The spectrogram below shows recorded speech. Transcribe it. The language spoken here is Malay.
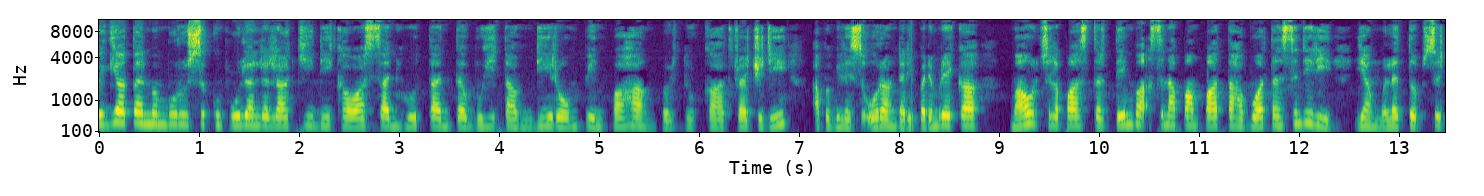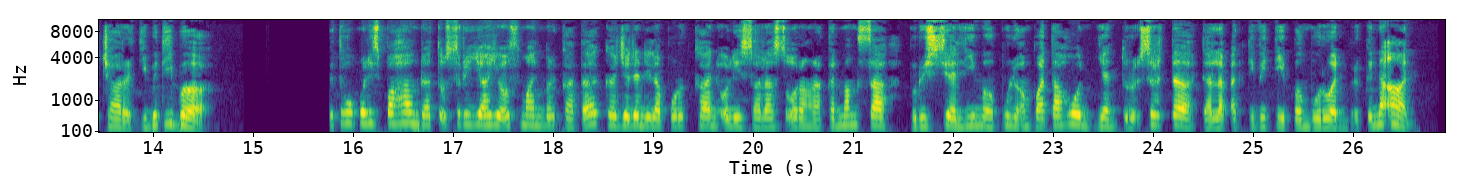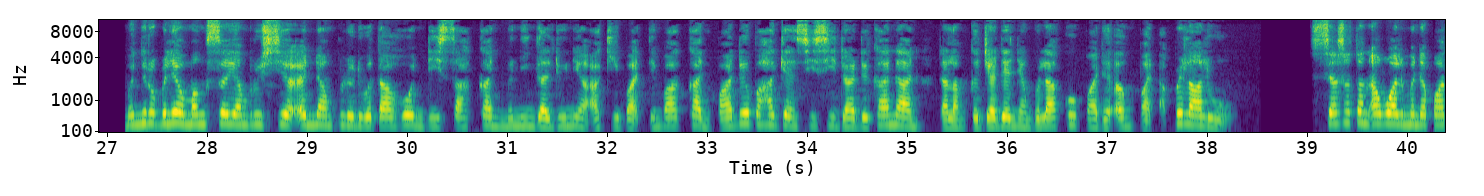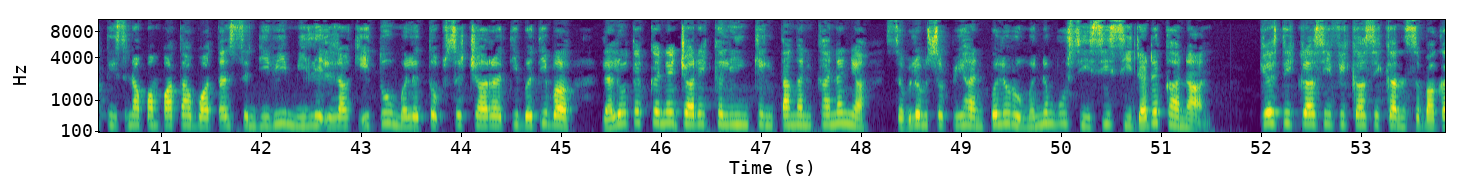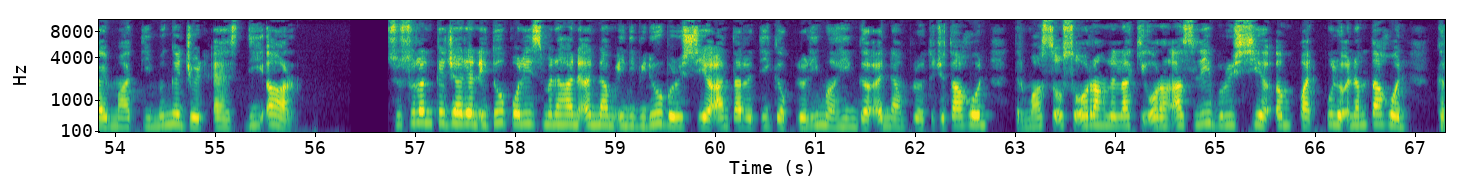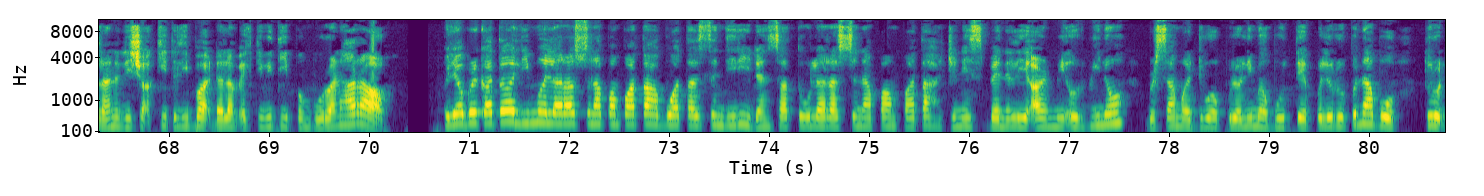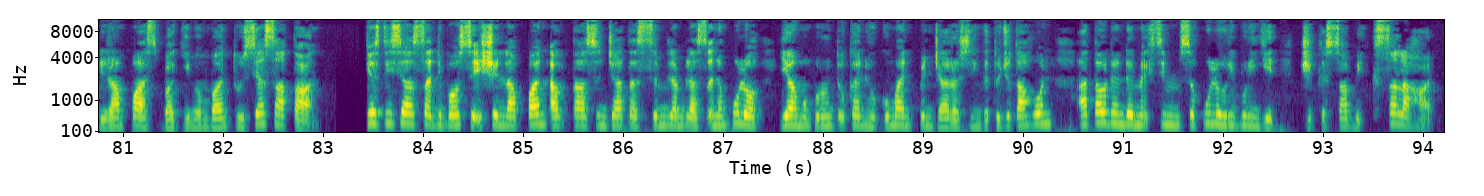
Kegiatan memburu sekumpulan lelaki di kawasan hutan tebu hitam di Rompin, Pahang bertukar tragedi apabila seorang daripada mereka maut selepas tertembak senapan patah buatan sendiri yang meletup secara tiba-tiba. Ketua Polis Pahang Datuk Seri Yahya Osman berkata kejadian dilaporkan oleh salah seorang rakan mangsa berusia 54 tahun yang turut serta dalam aktiviti pemburuan berkenaan. Menurut beliau, mangsa yang berusia 62 tahun disahkan meninggal dunia akibat tembakan pada bahagian sisi dada kanan dalam kejadian yang berlaku pada 4 April lalu. Siasatan awal mendapati senapan patah buatan sendiri milik lelaki itu meletup secara tiba-tiba lalu terkena jari kelingking tangan kanannya sebelum serpihan peluru menembusi sisi dada kanan. Kes diklasifikasikan sebagai mati mengejut SDR. Susulan kejadian itu, polis menahan enam individu berusia antara 35 hingga 67 tahun termasuk seorang lelaki orang asli berusia 46 tahun kerana disyaki terlibat dalam aktiviti pemburuan haram. Beliau berkata lima laras senapan patah buatan sendiri dan satu laras senapan patah jenis Benelli Army Urbino bersama 25 butir peluru penabur turut dirampas bagi membantu siasatan. Kes disiasat di bawah Seksyen 8 Akta Senjata 1960 yang memperuntukkan hukuman penjara sehingga 7 tahun atau denda maksimum RM10,000 jika sabit kesalahan.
